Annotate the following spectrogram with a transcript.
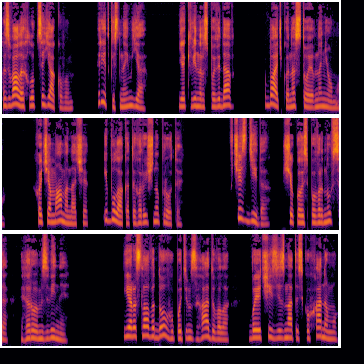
Звали хлопця Яковом, рідкісне ім'я. Як він розповідав, батько настояв на ньому, хоча мама, наче, і була категорично проти. В честь діда, що колись повернувся героєм з війни. Ярослава довго потім згадувала, боячись зізнатись коханому,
